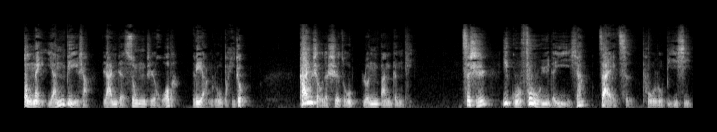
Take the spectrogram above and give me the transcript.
洞内岩壁上燃着松枝火把，亮如白昼。看守的士卒轮班更替。此时，一股馥郁的异香再次扑入鼻息。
